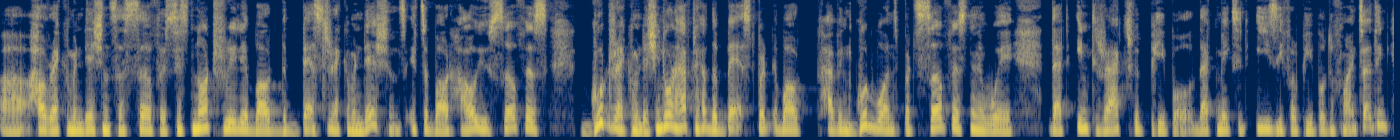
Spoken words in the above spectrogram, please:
uh, how recommendations are surfaced. It's not really about the best recommendations. It's about how you surface good recommendations You don't have to have the best, but about having good ones, but surfaced in a way that interacts with people, that makes it easy for people to find. So I think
